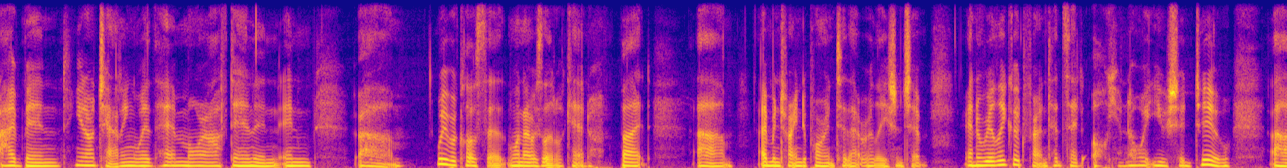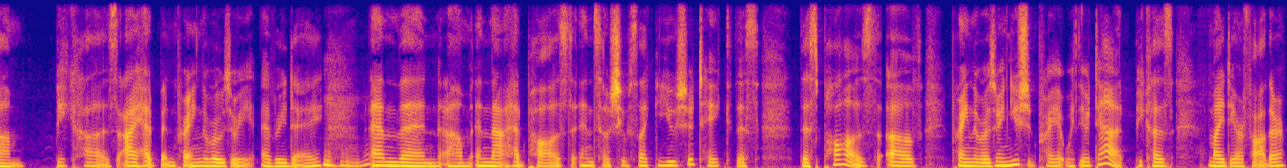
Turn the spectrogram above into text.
I've been you know chatting with him more often, and and um, we were close when I was a little kid, but. Um, I've been trying to pour into that relationship. And a really good friend had said, Oh, you know what you should do? Um, because I had been praying the rosary every day, and then um, and that had paused, and so she was like, "You should take this this pause of praying the rosary, and you should pray it with your dad because my dear father,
